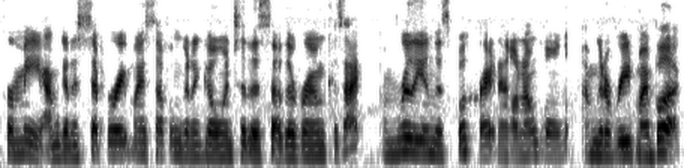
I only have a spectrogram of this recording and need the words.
for me. I'm going to separate myself. I'm going to go into this other room because I'm really in this book right now and I'm going I'm going to read my book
